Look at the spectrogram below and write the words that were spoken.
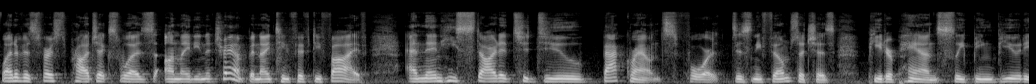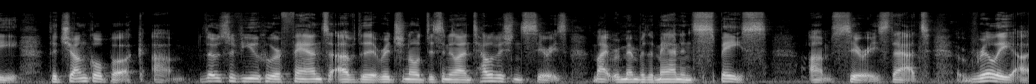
One of his first projects was on Lady and the Tramp in 1955, and then he started to do backgrounds for Disney films such as Peter Pan, Sleeping Beauty, The Jungle Book. Um, those of you who are fans of the original Disneyland television series might remember The Man in Space. Um, series that really uh,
